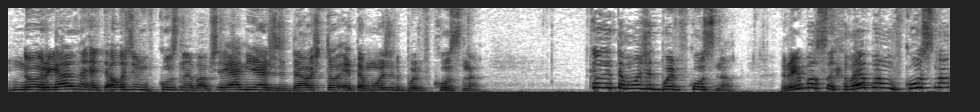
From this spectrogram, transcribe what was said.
Но реально это очень вкусно вообще. Я не ожидал, что это может быть вкусно. Как это может быть вкусно? Рыба с хлебом вкусно?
